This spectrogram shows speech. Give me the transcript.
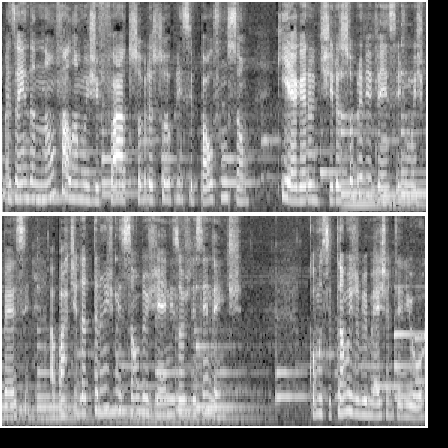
mas ainda não falamos de fato sobre a sua principal função, que é garantir a sobrevivência de uma espécie a partir da transmissão dos genes aos descendentes. Como citamos no bimestre anterior,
